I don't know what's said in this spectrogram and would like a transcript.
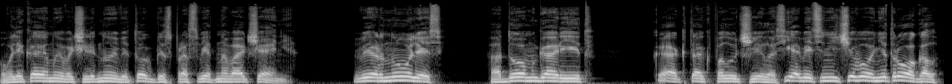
увлекаемый в очередной виток беспросветного отчаяния. «Вернулись, а дом горит. Как так получилось? Я ведь ничего не трогал.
